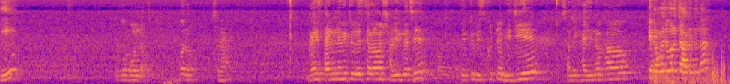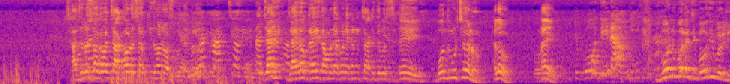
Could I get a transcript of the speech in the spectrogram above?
কি? তোকে বল না। বলো শোনা। গাইজ ফাইনালি আমি চলে এসেছি আমার শালির কাছে। তো একটু বিস্কুটটা ভিজিয়ে শালি খাই দিলেও খাও। তোমাকে বলো চা খেতে না? সাজানো শখ আবার চা খাওয়ার শখ কি ধরনের অসুবিধা এগুলো যাই যাই হোক গাইজ আমরা এখন এখানে চা খেতে বসছি। এই বন্ধু উঠছে কেন? হ্যালো হাই বৌদি না আমি। বোন বলেছি বৌদি বলিনি।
